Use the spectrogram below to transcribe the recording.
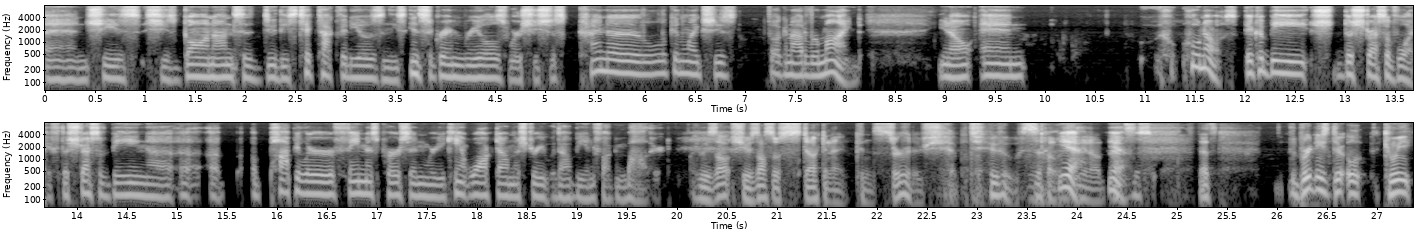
and she's she's gone on to do these TikTok videos and these Instagram reels where she's just kind of looking like she's fucking out of her mind you know and wh- who knows it could be sh- the stress of life the stress of being a, a, a popular famous person where you can't walk down the street without being fucking bothered He was all, she was also stuck in a conservative ship too. So Yeah, you know yeah. that's that's the Britney's. oh, Can we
